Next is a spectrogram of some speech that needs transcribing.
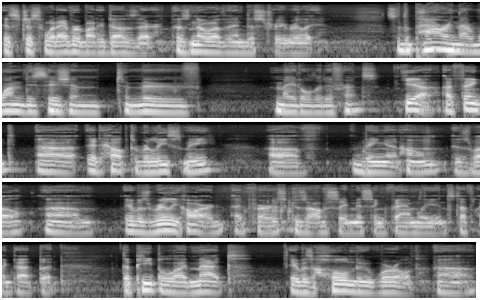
it's just what everybody does there. There's no other industry really. So the power in that one decision to move made all the difference. Yeah, I think uh, it helped release me of being at home as well. Um, it was really hard at first because obviously missing family and stuff like that. But the people I met, it was a whole new world. Uh,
